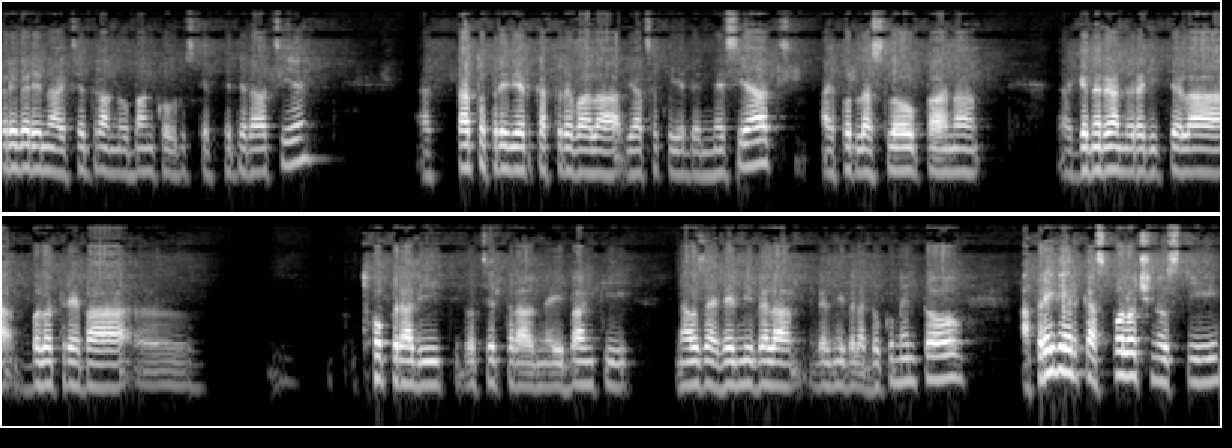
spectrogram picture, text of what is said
preverená aj Centrálnou bankou Ruskej federácie. Táto previerka trvala viac ako jeden mesiac. Aj podľa slov pána generálneho raditeľa bolo treba dopraviť do Centrálnej banky naozaj veľmi veľa, veľmi veľa dokumentov a previerka spoločnosti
